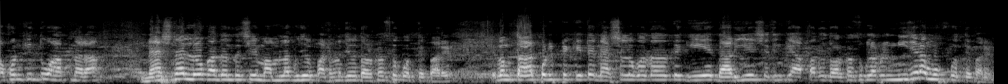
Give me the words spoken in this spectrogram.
তখন কিন্তু আপনারা ন্যাশনাল লোক আদালতে সেই মামলাগুলো পাঠানোর জন্য দরখাস্ত করতে পারেন এবং তার পরিপ্রেক্ষিতে ন্যাশনাল লোক আদালতে গিয়ে দাঁড়িয়ে সেদিনকে আপনাদের দরখাস্তগুলো আপনি নিজেরা মুভ করতে পারেন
